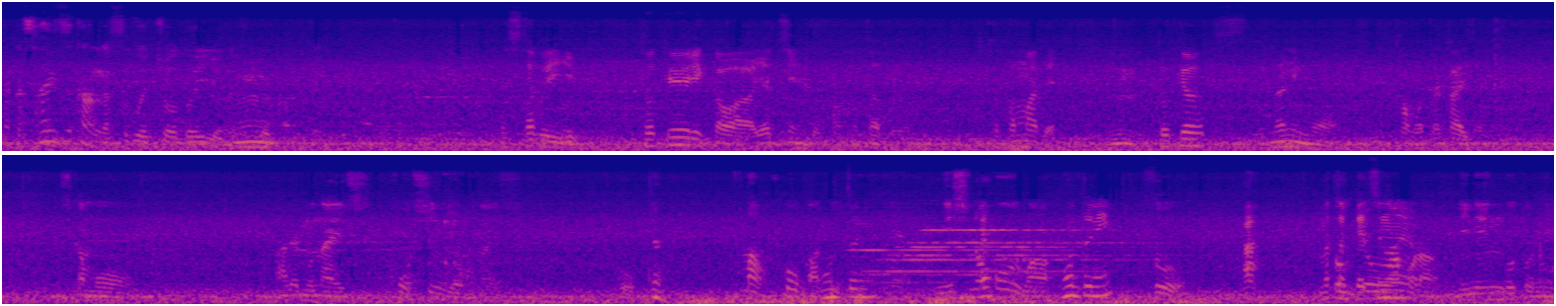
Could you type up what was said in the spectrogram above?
なんかサイズ感がすごいちょうどいいよね、うん。福岡って。私多分東京よりかは家賃とかも多分そこまで。うん。東京何もかも高いじゃん。しかもあれもないし香辛料もないし福岡。まあ福岡って本当に西の方は本当に？そう。また東別のほら2年ごとに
